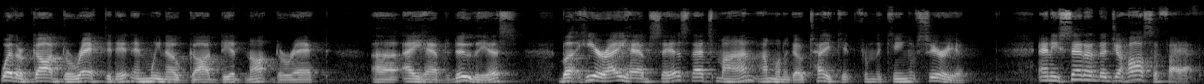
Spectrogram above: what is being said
Whether God directed it, and we know God did not direct uh, Ahab to do this, but here Ahab says, That's mine. I'm going to go take it from the king of Syria. And he said unto Jehoshaphat,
